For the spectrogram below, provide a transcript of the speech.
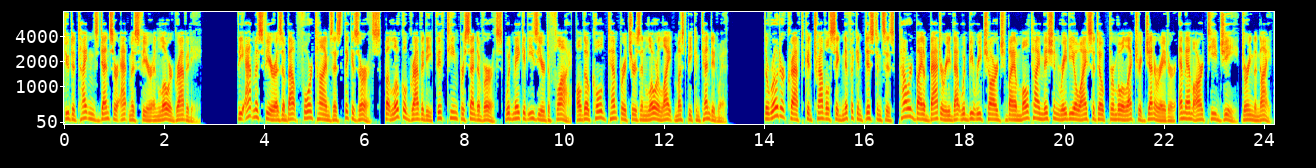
due to Titan's denser atmosphere and lower gravity. The atmosphere is about four times as thick as Earth's, but local gravity 15% of Earth's would make it easier to fly, although cold temperatures and lower light must be contended with. The rotorcraft could travel significant distances, powered by a battery that would be recharged by a multi-mission radioisotope thermoelectric generator during the night.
